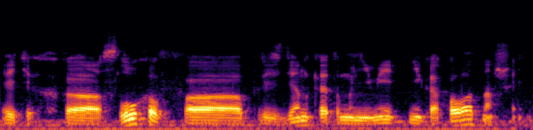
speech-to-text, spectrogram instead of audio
этих э, слухов э, президент к этому не имеет никакого отношения.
